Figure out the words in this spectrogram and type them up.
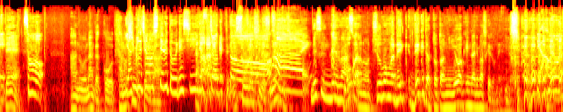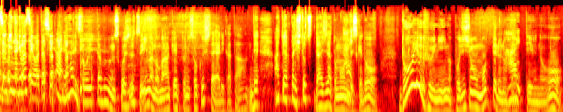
めて、そうあの、なんかこう、楽しみっていうのが。してると嬉しいです、ちょっと。そうらしいですね。はい。ですんで、まあ。僕は、あの、注文ができできた途端に弱気になりますけどね。いや、もう強気になりますよ、私。やはりそういった部分、少しずつ今のマーケットに即したやり方。で、あとやっぱり一つ大事だと思うんですけど、はい、どういうふうに今ポジションを持ってるのかっていうのを、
